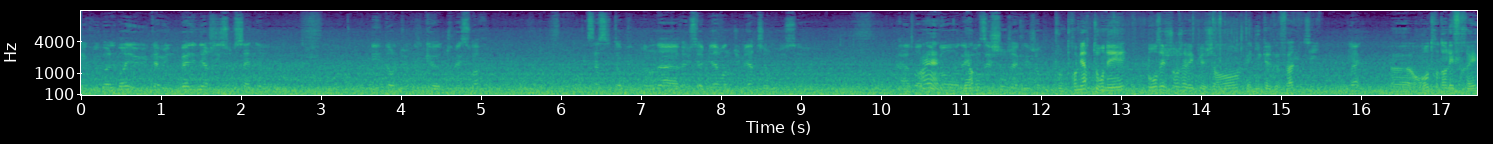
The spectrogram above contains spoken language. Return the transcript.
et globalement, il y a eu quand même une belle énergie sur scène euh, et dans le public euh, tous les soirs. Et ça, c'est top. On a réussi à bien vendre du merch en plus. À avoir Ouais, des, bons, des mais- bons échanges avec les gens. Pour une première tournée, bons échanges avec les gens, gagner quelques fans aussi. Ouais. Euh, on rentre dans les frais.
